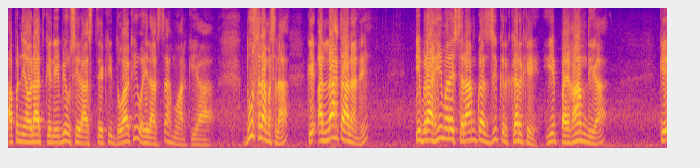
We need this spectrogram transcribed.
अपनी औलाद के लिए भी उसी रास्ते की दुआ की, वही रास्ता हमवार किया। दूसरा मसला कि अल्लाह ताला ने इब्राहिम अलैहिस्सलाम का ज़िक्र करके ये पैगाम दिया कि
